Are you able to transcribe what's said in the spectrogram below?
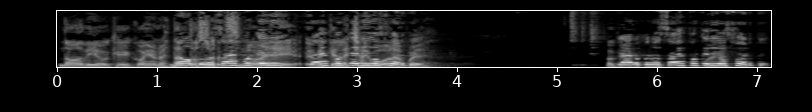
No, digo que, coño, no es No, tanto pero suerte, ¿sabes sino por qué de sabes que por qué digo bola, suerte? pues. Claro, pero ¿sabes por qué digo suerte?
